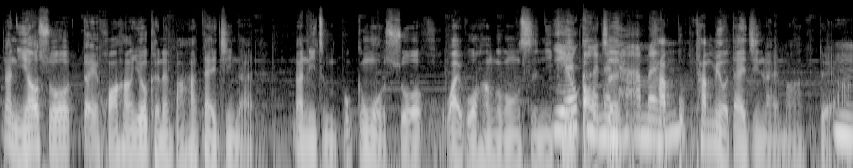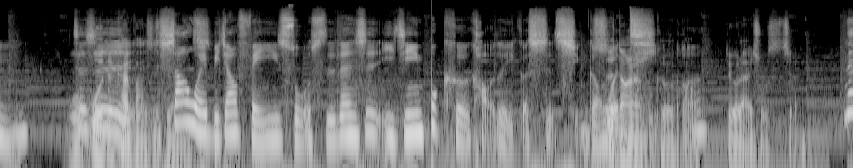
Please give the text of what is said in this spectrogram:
那你要说对华航有可能把它带进来，那你怎么不跟我说外国航空公司？你可以保证他们他不他没有带进来吗？对啊，嗯，我我的看法是稍微比较匪夷所思，但是已经不可考的一个事情跟问题。当然不可考，对我来说是这样。那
